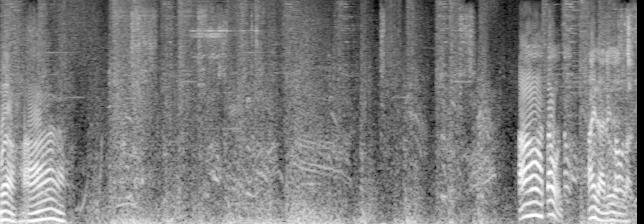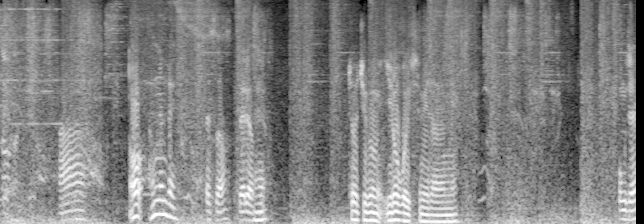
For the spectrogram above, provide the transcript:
뭐야, 아. 아, 다운. 아니다, 아니다. 다운, 아니다. 안 다운, 안 돼. 아, 어, 했는데. 됐어. 내려. 네. 저 지금 이러고 있습니다, 형님. 공제.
